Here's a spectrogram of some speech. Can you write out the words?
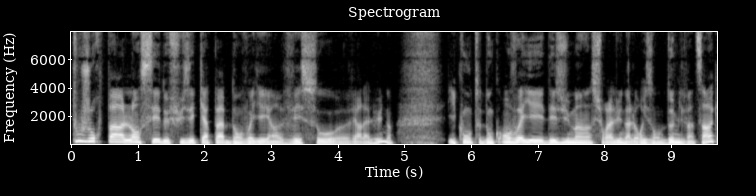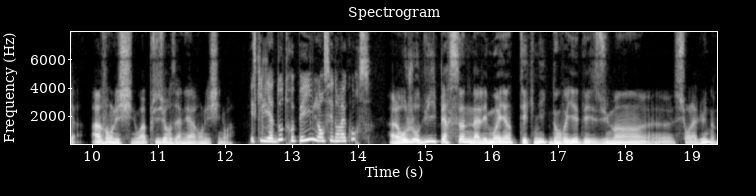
toujours pas lancé de fusée capable d'envoyer un vaisseau euh, vers la Lune, ils comptent donc envoyer des humains sur la Lune à l'horizon 2025, avant les Chinois, plusieurs années avant les Chinois. Est-ce qu'il y a d'autres pays lancés dans la course? Alors aujourd'hui, personne n'a les moyens techniques d'envoyer des humains euh, sur la Lune.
